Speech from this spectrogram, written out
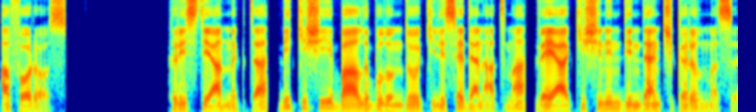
Aforos. Hristiyanlıkta, bir kişiyi bağlı bulunduğu kiliseden atma veya kişinin dinden çıkarılması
